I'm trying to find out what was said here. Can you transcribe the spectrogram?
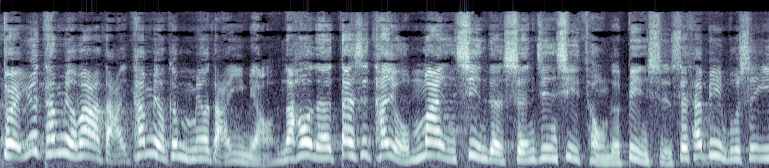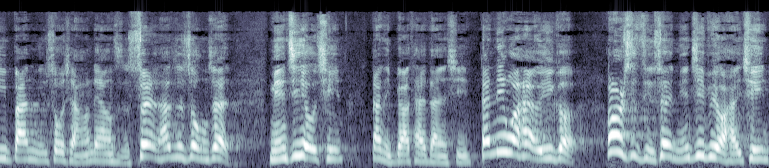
对，因为他没有办法打，他没有根本没有打疫苗。然后呢，但是他有慢性的神经系统的病史，所以他并不是一般你所想的那样子。虽然他是重症，年纪又轻，但你不要太担心。但另外还有一个二十几岁，年纪比我还轻，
